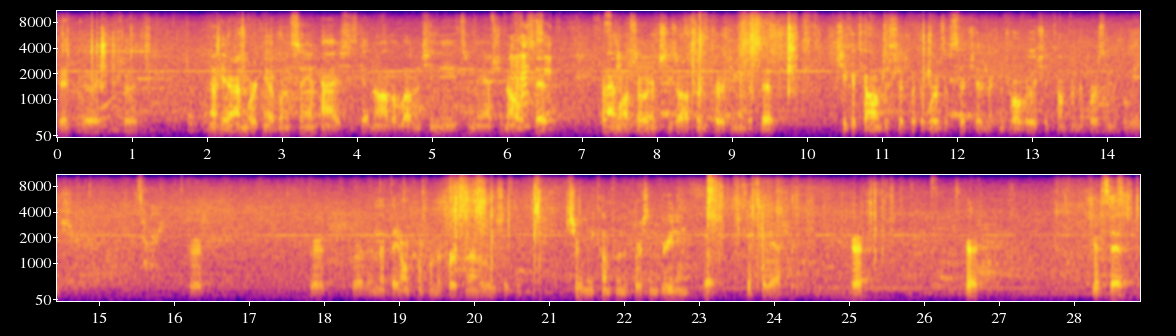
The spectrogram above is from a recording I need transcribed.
Good, good, good. Now here I'm working, everyone's saying hi, she's getting all the loving she needs from Ascher. No, sit. But I'm also, and she's also encouraging him to sit. She could tell him to sit, but the words of sit and the control really should come from the person with the leash. Sorry. Good. Good, good. And if they don't come from the person on the leash, it could certainly come from the person greeting. Good. Good sit, Ascher. Good. Good. Good sit.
